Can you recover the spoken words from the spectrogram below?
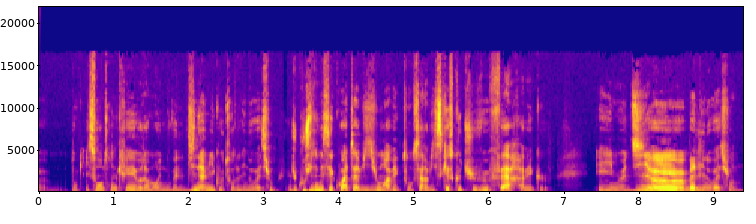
euh, donc ils sont en train de créer vraiment une nouvelle dynamique autour de l'innovation. Du coup, je lui dis, mais c'est quoi ta vision avec ton service? Qu'est-ce que tu veux faire avec eux? Et il me dit, bah, de l'innovation.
